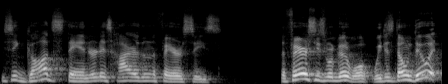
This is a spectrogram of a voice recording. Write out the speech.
You see, God's standard is higher than the Pharisees. The Pharisees were good. Well, we just don't do it.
